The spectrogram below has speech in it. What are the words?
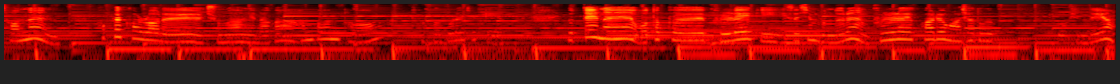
저는 purple 컬러를 중앙에다가 한 번 더 작업을 해줄게요. 이때는 워터풀 블랙이 있으신 분들은 블랙 활용하셔도 옷인데요.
